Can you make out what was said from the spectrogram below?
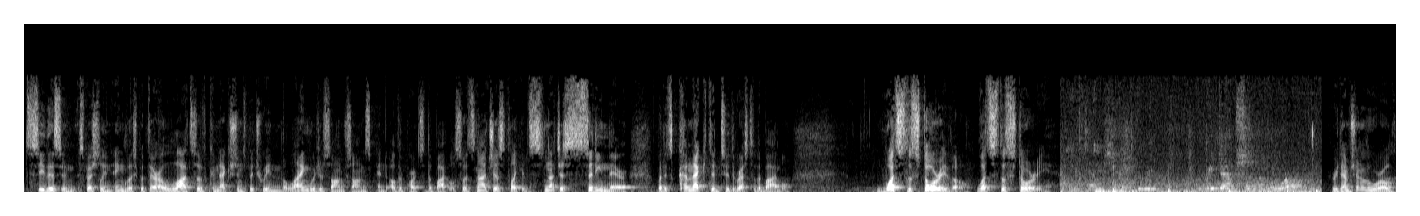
see this, in, especially in English, but there are lots of connections between the language of Song of Songs and other parts of the Bible. So it's not just like it's not just sitting there, but it's connected to the rest of the Bible. What's the story, though? What's the story? Redemption, the, re- the redemption of the world. Redemption of the world.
